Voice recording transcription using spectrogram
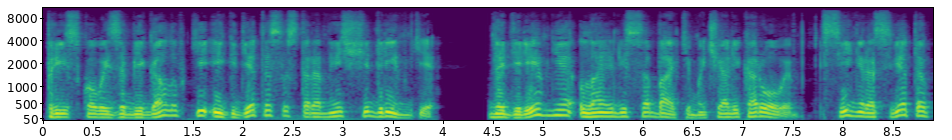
приисковой забегаловки и где-то со стороны Щедринки. На деревне лаяли собаки, мычали коровы. Синий рассвета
